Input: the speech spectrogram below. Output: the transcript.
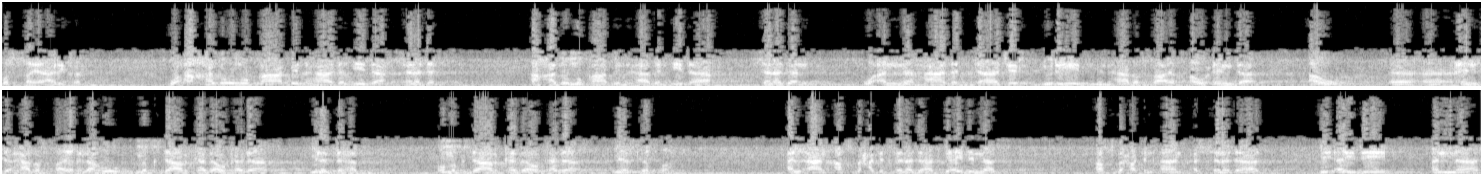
والصيارفة. وأخذوا مقابل هذا الإيداع سندا. أخذوا مقابل هذا الإيداع سندا وأن هذا التاجر يريد من هذا الصائغ أو عند أو آه، آه، عند هذا الصائغ له مقدار كذا وكذا من الذهب ومقدار كذا وكذا من الفضة. الآن أصبحت السندات بأيدي الناس. أصبحت الآن السندات بأيدي الناس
